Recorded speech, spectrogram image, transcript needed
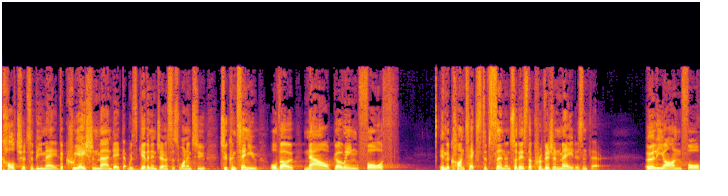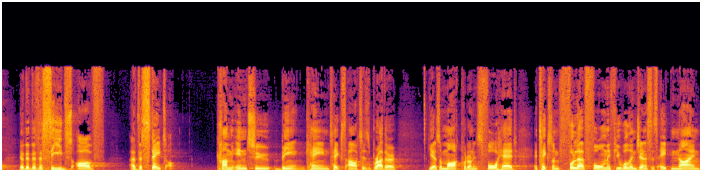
culture to be made, the creation mandate that was given in Genesis 1 and 2 to continue, although now going forth in the context of sin. And so there's the provision made, isn't there? Early on, for know, the, the, seeds of, of the state come into being. Cain takes out his brother, he has a mark put on his forehead, It takes on fuller form, if you will, in Genesis 8 and 9.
